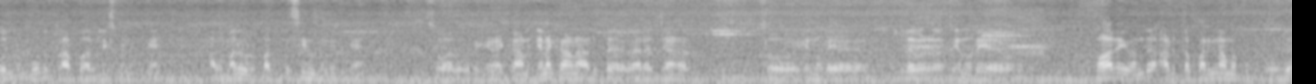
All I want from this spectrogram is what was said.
சொல்லும்போது ட்ராப்பாக ரிலீஸ் பண்ணியிருக்கேன். அது மாதிரி ஒரு பத்து சீன் பண்ணியிருக்கேன். ஸோ அது ஒரு எனக்கான எனக்கான அடுத்த வேறு ஜேர்னல் ஸோ என்னுடைய லெவல் என்னுடைய பாதை வந்து அடுத்த பரிணாமத்துக்கு போகுது.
